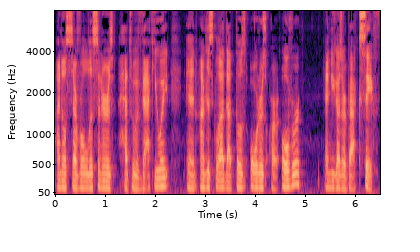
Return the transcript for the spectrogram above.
I know several listeners had to evacuate, and I'm just glad that those orders are over and you guys are back safe.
